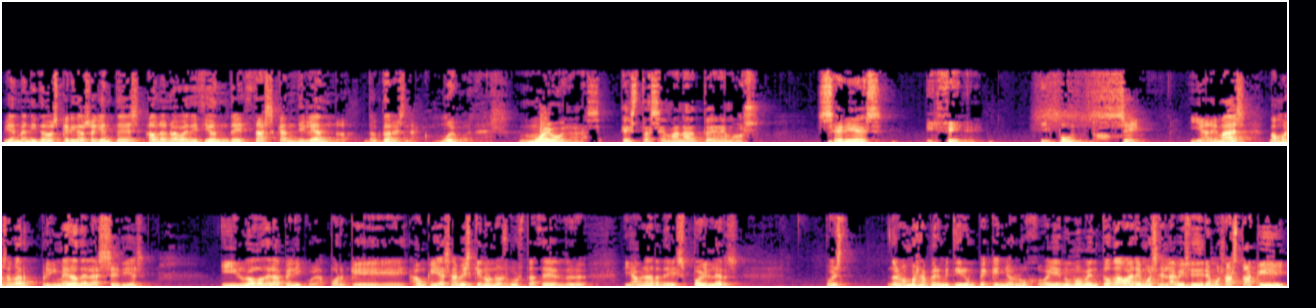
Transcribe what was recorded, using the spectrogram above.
Bienvenidos, queridos oyentes, a una nueva edición de Zascandileando. Doctor Snack, muy buenas. Muy buenas. Esta semana tenemos series y cine. Y punto. Sí. Y además vamos a hablar primero de las series y luego de la película, porque aunque ya sabéis que no nos gusta hacer y hablar de spoilers, pues nos vamos a permitir un pequeño lujo. ¿eh? Y en un momento dado haremos el aviso y diremos hasta aquí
